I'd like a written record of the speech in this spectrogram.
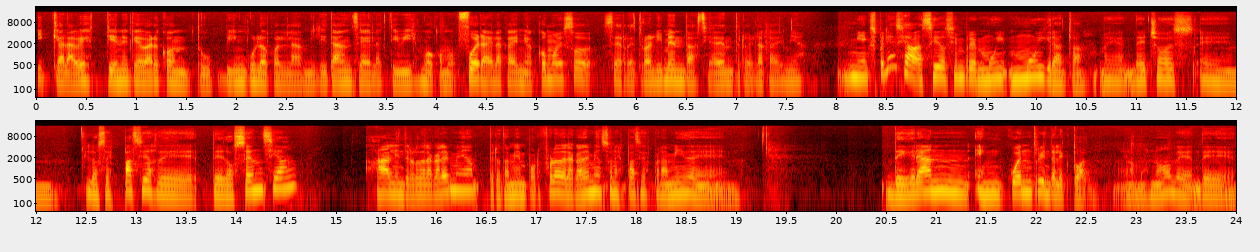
y que a la vez tiene que ver con tu vínculo con la militancia, el activismo, como fuera de la academia. ¿Cómo eso se retroalimenta hacia adentro de la academia? Mi experiencia ha sido siempre muy, muy grata. Eh, de hecho, es eh, los espacios de, docencia al interior de la academia, pero también por fuera de la academia, son espacios para mí de, de gran encuentro intelectual, digamos, ¿no? De,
